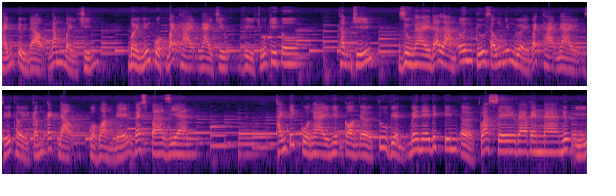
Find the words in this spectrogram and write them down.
thánh tử đạo năm 79 bởi những cuộc bách hại Ngài chịu vì Chúa Kitô. Thậm chí, dù Ngài đã làm ơn cứu sống những người bách hại Ngài dưới thời cấm cách đạo của Hoàng đế Vespasian, Thánh tích của Ngài hiện còn ở tu viện Benedictine ở Classe Ravenna, nước Ý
